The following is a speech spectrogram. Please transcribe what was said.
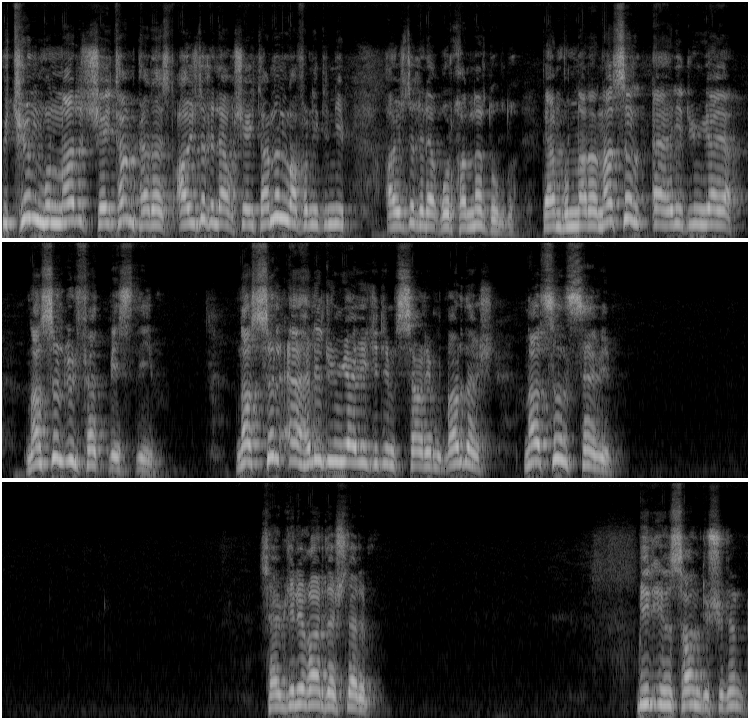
Bütün bunlar şeytan perest, açlık ile şeytanın lafını dinleyip açlık ile korkanlar doldu. Ben bunlara nasıl ehli dünyaya nasıl ülfet besleyeyim? Nasıl ehli dünyayı gideyim sarayım kardeş? Nasıl seveyim? Sevgili kardeşlerim, bir insan düşünün,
